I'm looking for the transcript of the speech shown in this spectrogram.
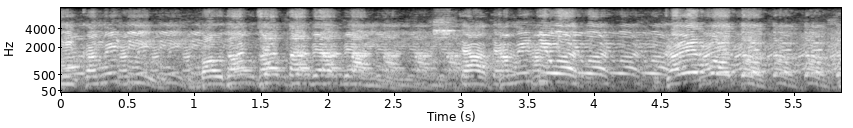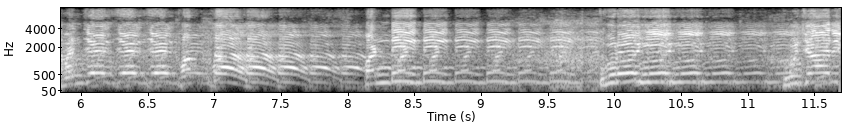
ही कमिटी बौद्धांच्या ताब्यात आहे त्या कमिटीवर गैरबौद्ध म्हणजे जे जे फक्त पंडित पुरोहित पुजारी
